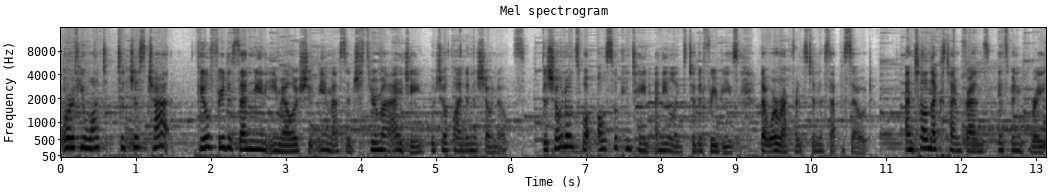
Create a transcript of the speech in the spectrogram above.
or if you want to just chat, Feel free to send me an email or shoot me a message through my IG, which you'll find in the show notes. The show notes will also contain any links to the freebies that were referenced in this episode. Until next time, friends, it's been great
